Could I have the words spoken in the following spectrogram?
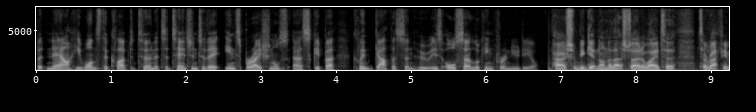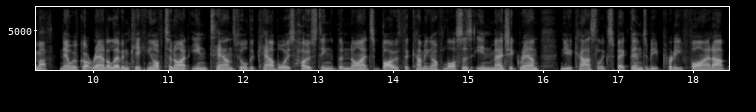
But now he wants the club to turn its attention to their inspirational uh, skipper, Clint Gutherson, who is also looking for a new deal. Paris should be getting onto that straight away to, to wrap him up. Now we've got round 11 kicking off tonight in Townsville. The Cowboys hosting the Knights. Both are coming off losses in Magic Round. Newcastle expect them to be pretty fired up.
